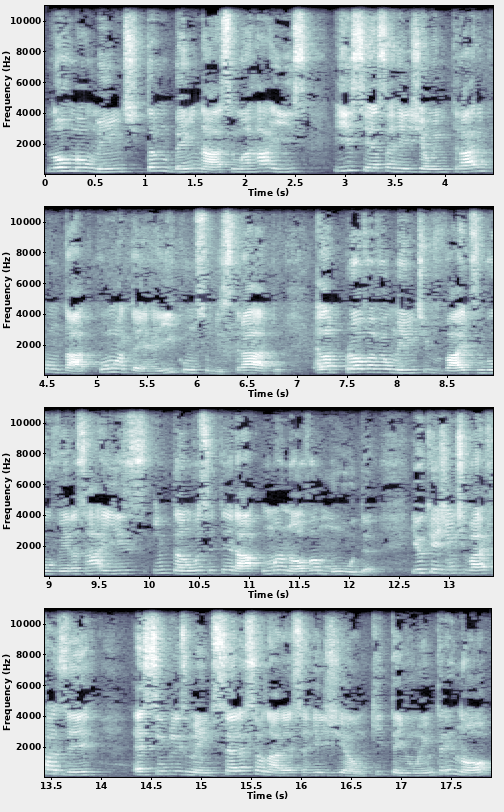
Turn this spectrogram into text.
normalmente também nasce uma raiz e se essa região entrar em contato com a terra e com o substrato, ela provavelmente vai desenvolver as raízes, então você terá uma nova muda. E o que a gente vai fazer é simplesmente selecionar essa região que tem um entrenó,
